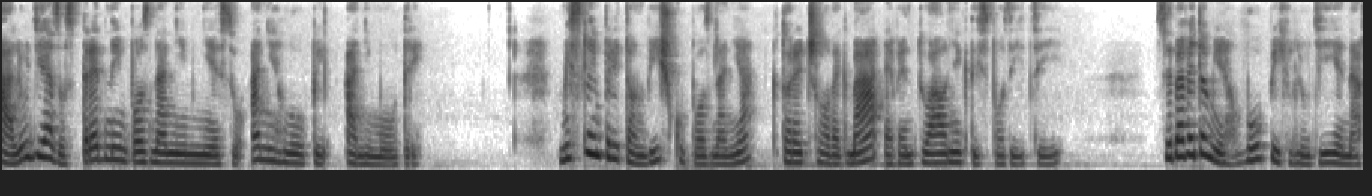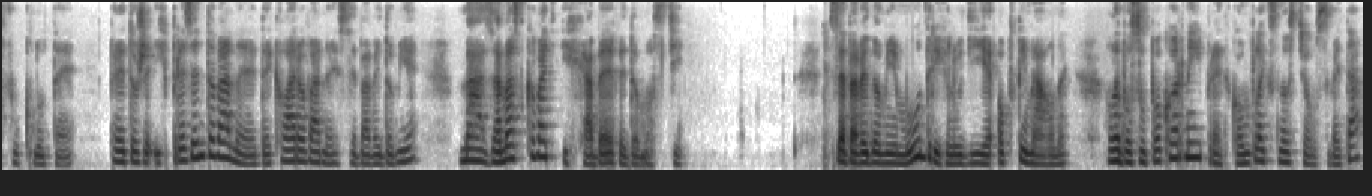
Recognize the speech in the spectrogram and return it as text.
a ľudia so stredným poznaním nie sú ani hlúpi, ani múdri. Myslím pri tom výšku poznania, ktoré človek má eventuálne k dispozícii. Sebavedomie hlúpych ľudí je nafúknuté, pretože ich prezentované deklarované sebavedomie má zamaskovať ich chabé vedomosti. Sebavedomie múdrych ľudí je optimálne, lebo sú pokorní pred komplexnosťou sveta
